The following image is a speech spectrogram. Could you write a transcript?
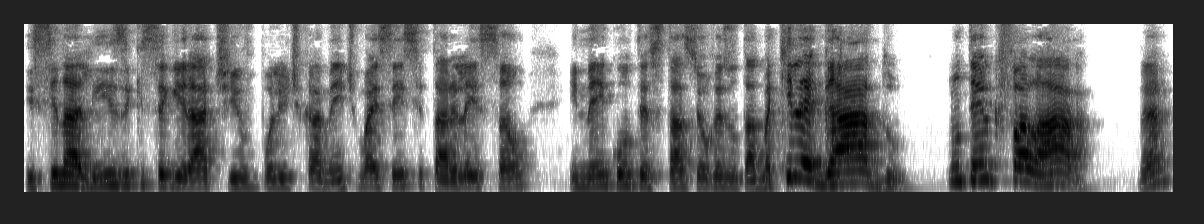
e sinalize que seguirá ativo politicamente, mas sem citar eleição e nem contestar seu resultado. Mas que legado! Não tenho o que falar, né?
